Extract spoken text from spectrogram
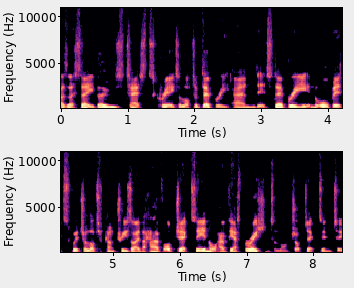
as I say, those tests create a lot of debris, and it's debris in orbits which a lot of countries either have objects in or have the aspiration to launch objects into.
